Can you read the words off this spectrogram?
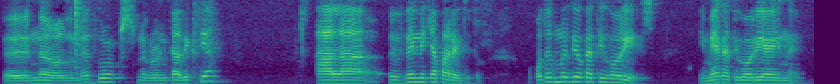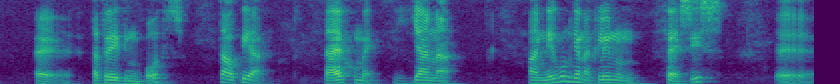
ε, neural networks, νευρονικά δίκτυα, αλλά δεν είναι και απαραίτητο. Οπότε έχουμε δύο κατηγορίες. Η μία κατηγορία είναι ε, τα trading bots, τα οποία τα έχουμε για να ανοίγουν, για να κλείνουν θέσεις, ε,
